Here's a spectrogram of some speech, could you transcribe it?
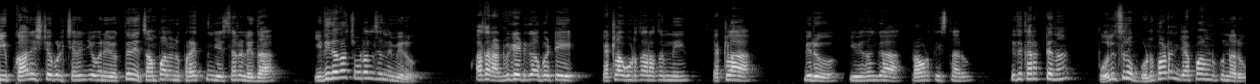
ఈ కానిస్టేబుల్ చిరంజీవి అనే వ్యక్తిని చంపాలని ప్రయత్నం చేశారా లేదా? ఇది కదా చూడాల్సింది మీరు. అతను అడ్వకేట్ కాబట్టి ఎట్లా కొడతారు అతన్ని? ఎట్లా మీరు ఈ విధంగా ప్రవర్తిస్తారు? ఇది కరెక్టేనా పోలీసులు గుణపాఠం చెప్పాలనుకున్నారు.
